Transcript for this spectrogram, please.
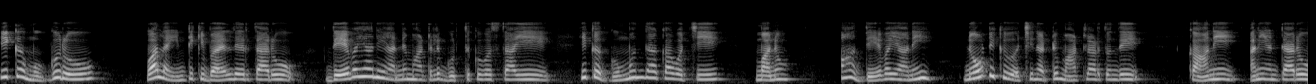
ఇక ముగ్గురు వాళ్ళ ఇంటికి బయలుదేరుతారు. దేవయాని అన్ని మాటలు గుర్తుకు వస్తాయి. ఇక గుమ్మం దాకా వచ్చి మను ఆ దేవయాని నోటికి వచ్చినట్టు మాట్లాడుతుంది. కానీ అని అంటారు.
